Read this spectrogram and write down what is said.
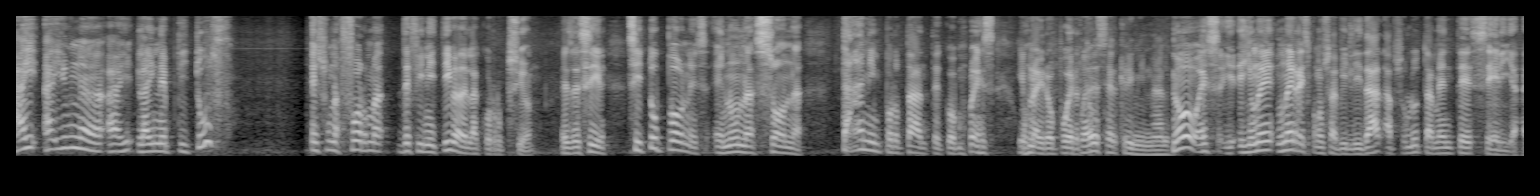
hay, hay una, la ineptitud es una forma definitiva de la corrupción. Es decir, si tú pones en una zona tan importante como es un aeropuerto. Puede ser criminal. No, es y una, una, irresponsabilidad absolutamente seria.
